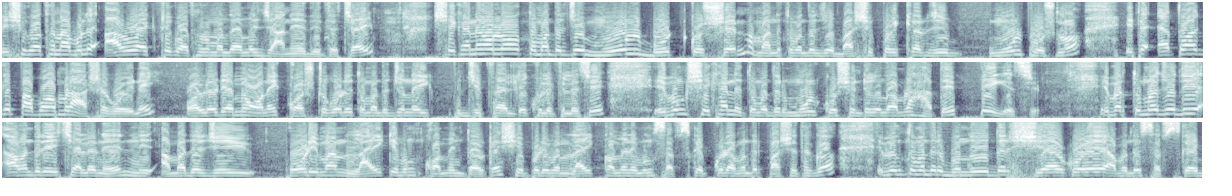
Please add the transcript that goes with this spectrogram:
বেশি কথা না বলে আরও একটি কথার মধ্যে আমি জানিয়ে দিতে চাই। সেখানে হলো তোমাদের যে মূল বোর্ড কোশ্চেন মানে তোমাদের যে বার্ষিক পরীক্ষার যে মূল প্রশ্ন, এটা এত আগে পাবো আমরা আশা করি নাই। অলরেডি আমি অনেক কষ্ট করে তোমাদের জন্য এই জিপ ফাইলটা খুলে ফেলেছি, এবং সেখানে তোমাদের মূল কোশ্চেনটা কিন্তু আমরা হাতে পেয়ে গেছি। এবার তোমরা যদি আমাদের এই চ্যানেলে আমাদের যেই পরিমাণ লাইক এবং কমেন্ট দরকার, সেই পরিমাণ লাইক কমেন্ট এবং সাবস্ক্রাইব করে আমাদের পাশে থাকো এবং তোমাদের বন্ধুদের শেয়ার করে আমাদের সাবস্ক্রাইব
